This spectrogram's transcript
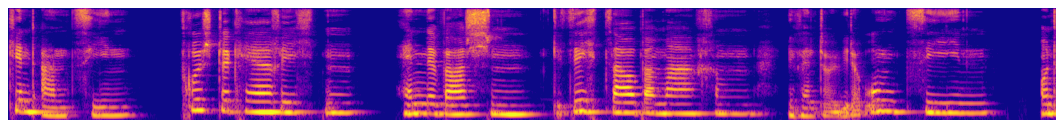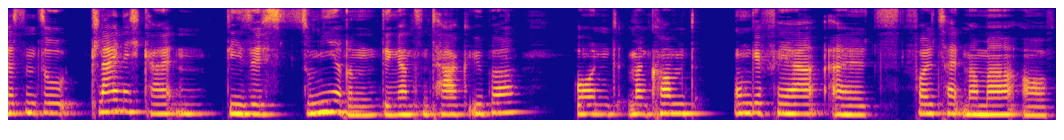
Kind anziehen, Frühstück herrichten, Hände waschen, Gesicht sauber machen, eventuell wieder umziehen. Und das sind so Kleinigkeiten, die sich summieren den ganzen Tag über. Und man kommt ungefähr als Vollzeitmama auf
